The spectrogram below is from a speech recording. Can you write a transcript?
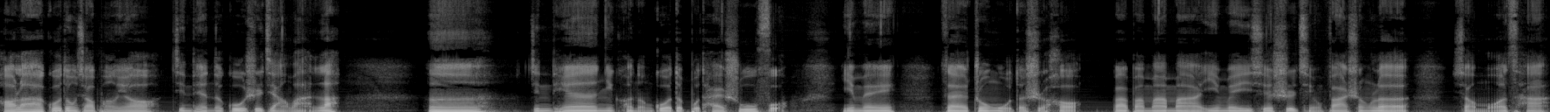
好啦，果冻小朋友，今天的故事讲完了。嗯，今天你可能过得不太舒服，因为在中午的时候，爸爸妈妈因为一些事情发生了小摩擦。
